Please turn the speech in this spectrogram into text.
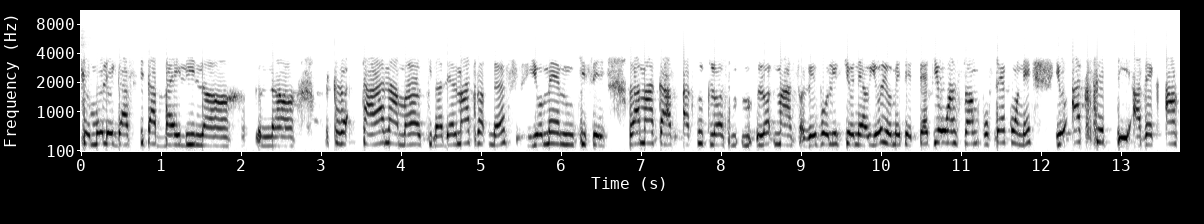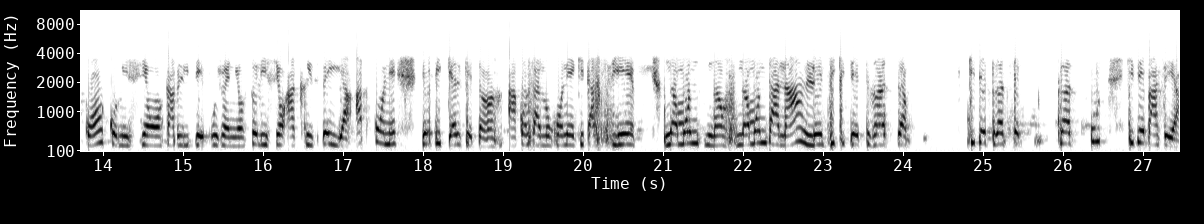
se molegaf ki tap bay li nan Taranama ki nan Delma 39, yo menm ki se Ramakaf ak tout lot mas revolisyoner yo, yo mette tet yo ansan pou fe konen, yo aksepte avek akon komisyon kabilite pou jwen yon solisyon akris pe ya ap konen depi kelke tan akon sa nou konen ki ta siye nan Montana lundi ki te 30 ki te 30 out ki te pase ya.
